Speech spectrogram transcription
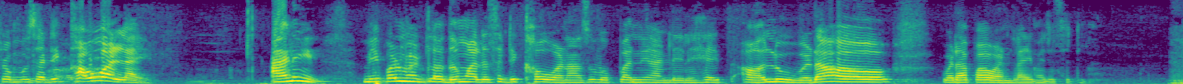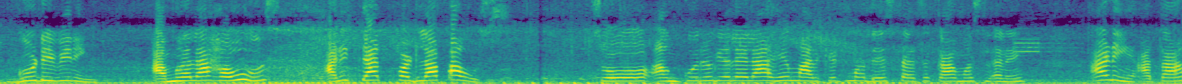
शंभूसाठी खाऊ आणला आहे आणि मी पण म्हटलं होतं माझ्यासाठी खाऊ आणा. असं पप्पांनी आणलेले आहेत आलू वडापाव. वडापाव आणलाय माझ्यासाठी. गुड इव्हिनिंग आम्हाला हाऊस आणि त्यात पडला पाऊस. सो अंकुर गेलेला आहे मार्केटमध्येच त्याचं काम असल्याने. आणि आता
